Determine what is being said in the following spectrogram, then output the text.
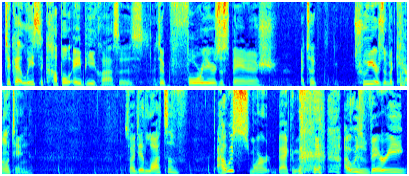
took at least a couple AP classes. I took four years of Spanish. I took two years of accounting. So I did lots of. I was smart back in. The, I was very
